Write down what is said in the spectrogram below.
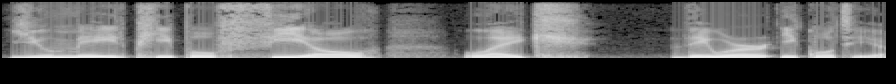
you made people feel like they were equal to you.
